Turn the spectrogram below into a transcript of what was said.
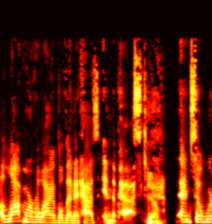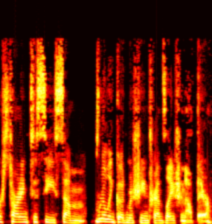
a lot more reliable than it has in the past. Yeah. And so we're starting to see some really good machine translation out there.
